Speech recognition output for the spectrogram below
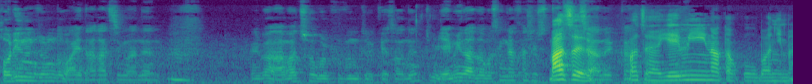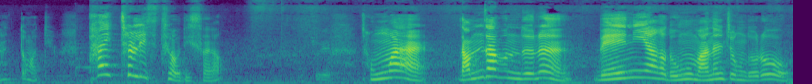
거리는 좀 더 많이 나가지만은 응. 일반 아마추어 골프분들께서는 좀 예민하다고 생각하실 맞아요. 있지 않을까 맞아요. 예민하다고 많이 했던 것 같아요. 타이틀 리스트 어디 있어요? 그쪽에 정말 남자분들은 매니아가 너무 많을 정도로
